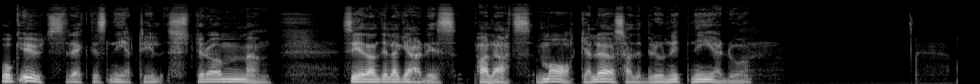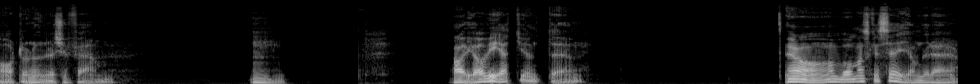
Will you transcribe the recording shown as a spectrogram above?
och utsträcktes ner till Strömmen sedan De la Gardis palats makalös hade brunnit ner då 1825. Mm. Ja, jag vet ju inte. Ja, vad man ska säga om det där.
